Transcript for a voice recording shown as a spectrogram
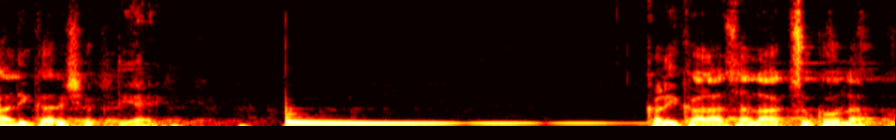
अधिकार शक्ती आहे. कळी काळाचा लाग चुकवला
